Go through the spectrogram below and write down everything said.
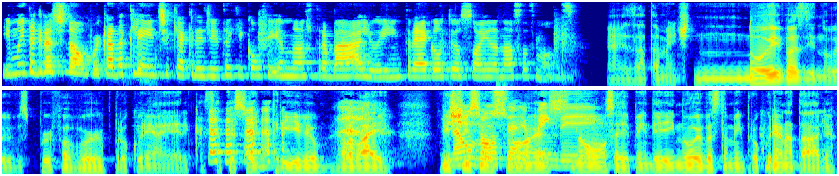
e muita gratidão por cada cliente que acredita que confia no nosso trabalho e entrega o teu sonho nas nossas mãos. É, exatamente. Noivas e noivos, por favor, procurem a Érica. Essa pessoa é incrível. Ela vai vestir Não vão seus se sonhos. arrepender. Não vão se arrepender. E noivas também procurem a Natália,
